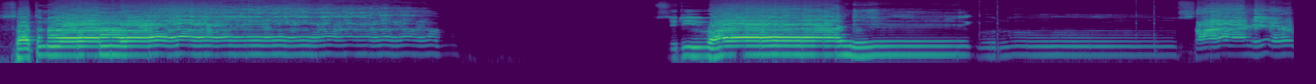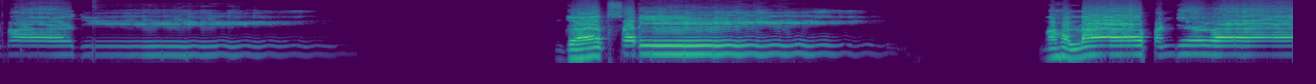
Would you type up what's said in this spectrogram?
ਸਤਨਾਮ। ਸ੍ਰੀ ਵਾਹਿਗੁਰੂ ਸਾਹਿਬ ਜੀ। ਜਤ ਸਰੀ ਮਹੱਲਾ ਪੰਜਵਾ।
